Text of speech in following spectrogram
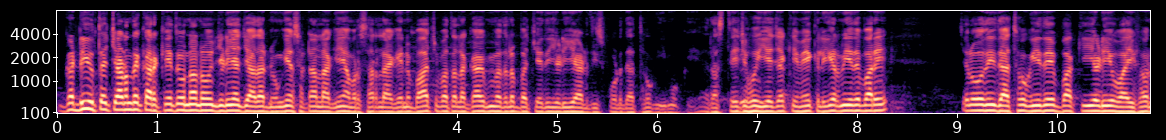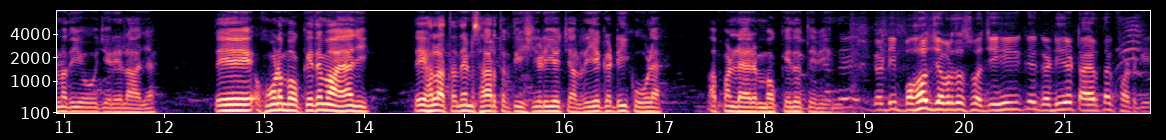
ਗੱਡੀ ਉੱਤੇ ਚੜਨ ਦੇ ਕਰਕੇ ਤੇ ਉਹਨਾਂ ਨੂੰ ਜਿਹੜੀਆਂ ਜ਼ਿਆਦਾ ਡੂੰਘੀਆਂ ਸੱਟਾਂ ਲੱਗੀਆਂ ਅੰਮ੍ਰਿਤਸਰ ਲੈ ਗਏ ਨੇ। ਬਾਅਦ ਚ ਪਤਾ ਲੱਗਾ ਵੀ ਮਤਲਬ ਬੱਚੇ ਦੀ ਜਿਹੜੀ ਐਟ ਦੀ ਸਪੋਰਟ ਡੈਥ ਹੋ ਗਈ ਮੌਕੇ। ਰਸਤੇ 'ਚ ਹੋਈ ਹੈ ਜਾਂ ਕਿਵੇਂ ਕਲੀਅਰ ਨਹੀਂ ਇਹਦੇ ਬਾਰੇ। ਚਲੋ ਉਹਦੀ ਡੈਥ ਹੋ ਗਈ ਤੇ ਬਾਕੀ ਜਿਹੜੀ ਵਾਈਫ ਉਹਨਾਂ ਦੀ ਉਹ ਜੇਰੇ ਇਲਾਜ ਆ। ਤੇ ਹੁਣ ਮੌਕੇ ਤੇ ਮੈਂ ਆਇਆ ਜੀ ਤੇ ਹਾਲਾਤਾਂ ਦੇ ਅਨੁਸਾਰ ਤਫਤੀਸ਼ ਜਿਹੜੀ ਉਹ ਚੱਲ ਰਹੀ ਹੈ। ਗੱਡੀ ਕੋਲ ਹੈ। ਆਪਾਂ ਲੈ ਮੌਕੇ ਦੇ ਉੱਤੇ ਵੇਖਦੇ ਗੱਡੀ ਬਹੁਤ ਜ਼ਬਰਦਸਤ ਵੱਜੀ ਸੀ ਕਿ ਗੱਡੀ ਦੇ ਟਾਇਰ ਤੱਕ ਫਟ ਗਏ।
